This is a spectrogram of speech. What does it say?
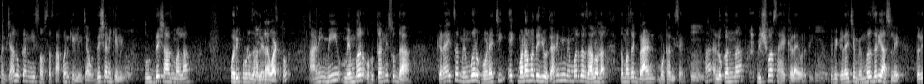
पण ज्या लोकांनी ही संस्था स्थापन केली ज्या उद्देशाने केली तो उद्देश आज मला परिपूर्ण झालेला वाटतो. आणि मी मेंबर होताना सुद्धा क्रीडाईचं मेंबर होण्याची एक मनामध्ये ही होती. अरे मी मेंबर जर झालो ना तर माझा एक ब्रँड मोठा दिसेल. हा लोकांना विश्वास आहे क्रीडाईवरती तुम्ही क्रीडाईचे मेंबर जरी असले तरी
